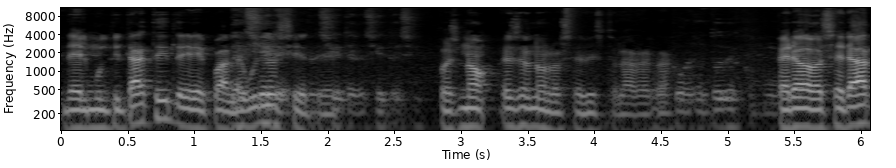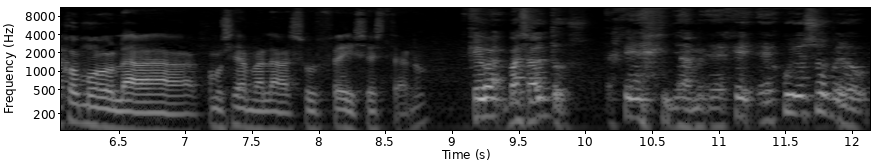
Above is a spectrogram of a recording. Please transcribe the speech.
¿Del multitáctil de cuál? ¿De Windows 7, 7? del 7, del 7, sí. Pues no, eso no los he visto, la verdad. Pues entonces, como. Pero será como la... ¿Cómo se llama? La Surface esta, ¿no? Es que va- vas altos. Es que, ya es que es curioso, pero.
